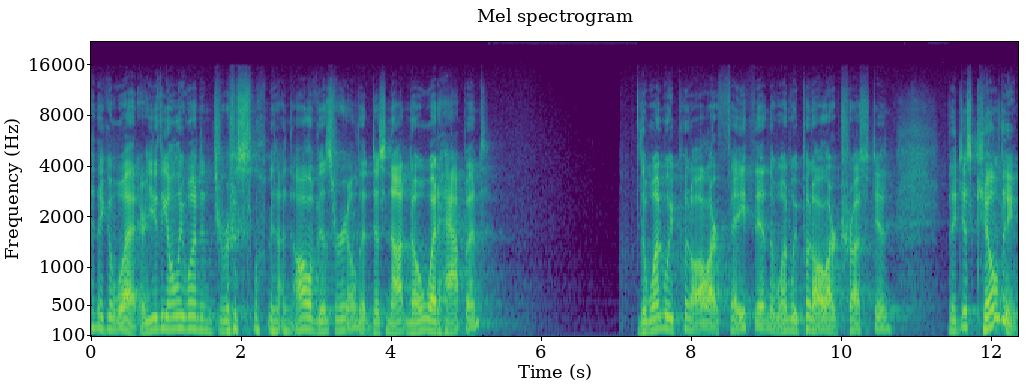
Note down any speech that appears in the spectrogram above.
And they go, What? Are you the only one in Jerusalem and all of Israel that does not know what happened? The one we put all our faith in, the one we put all our trust in, they just killed him.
